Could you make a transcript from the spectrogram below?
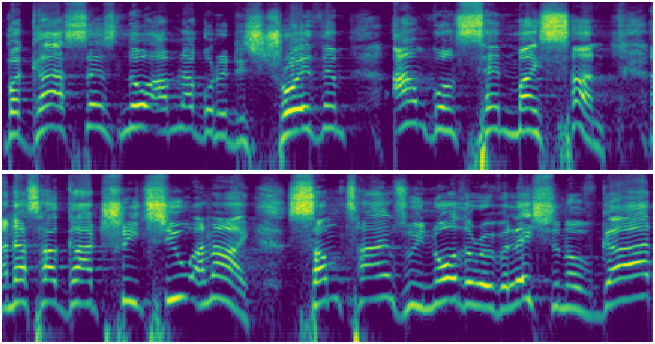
But God says, No, I'm not going to destroy them. I'm going to send my son. And that's how God treats you and I. Sometimes we know the revelation of God,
